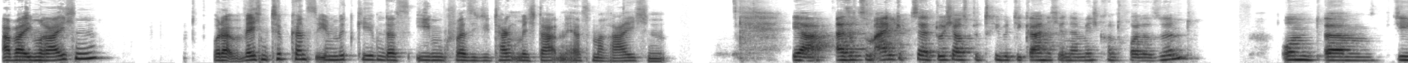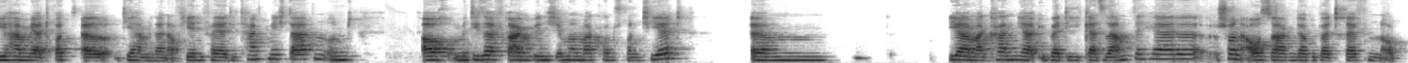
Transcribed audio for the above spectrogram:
aber ihm reichen oder welchen Tipp kannst du ihm mitgeben, dass ihm quasi die Tankmilchdaten erstmal reichen? Ja, also zum einen gibt es ja durchaus Betriebe, die gar nicht in der Milchkontrolle sind. Und ähm, die haben ja trotz, äh, die haben dann auf jeden Fall ja die Tankmilchdaten. Und auch mit dieser Frage bin ich immer mal konfrontiert. Ähm, ja, man kann ja über die gesamte Herde schon Aussagen darüber treffen, ob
